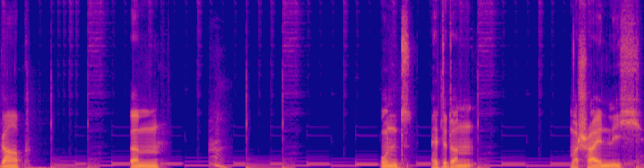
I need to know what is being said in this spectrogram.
gab. Ähm. Und hätte dann wahrscheinlich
